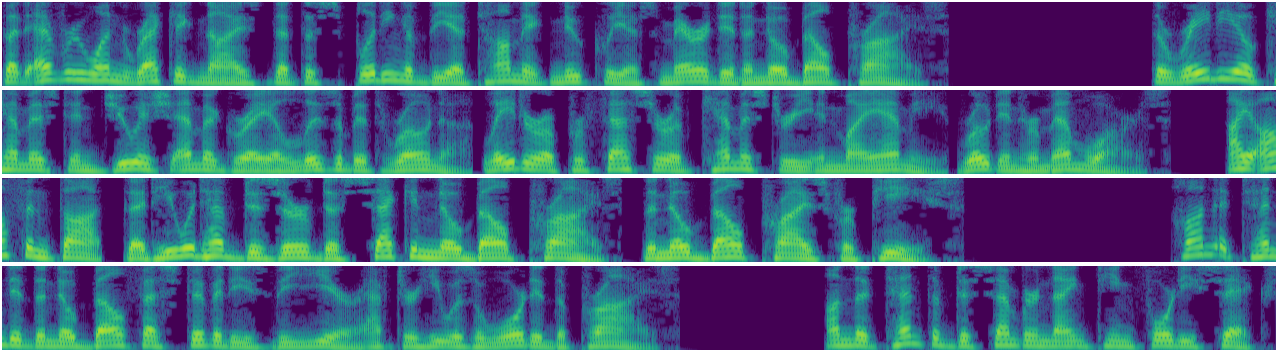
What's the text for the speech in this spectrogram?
But everyone recognized that the splitting of the atomic nucleus merited a Nobel Prize. The radiochemist and Jewish émigré Elizabeth Rona later a professor of chemistry in Miami wrote in her memoirs, "...I often thought, that he would have deserved a second Nobel Prize, the Nobel Prize for Peace." Hahn attended the Nobel festivities the year after he was awarded the prize. On 10 December 1946,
